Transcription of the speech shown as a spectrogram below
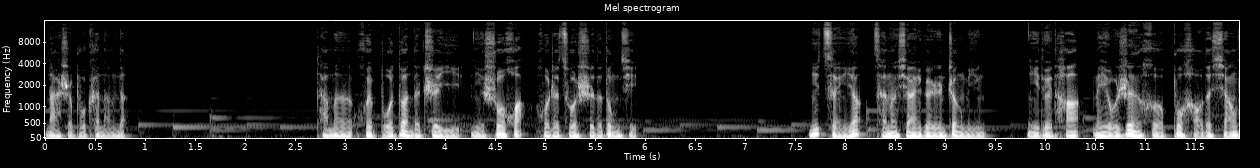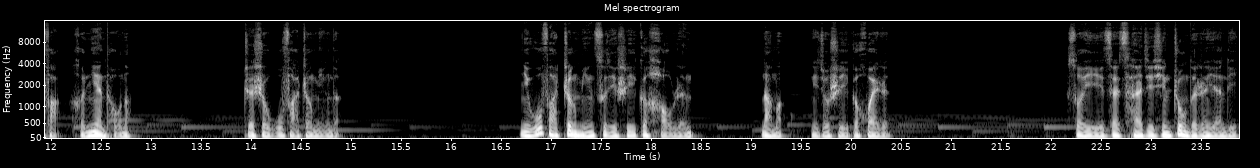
那是不可能的。他们会不断的质疑你说话或者做事的动机。你怎样才能向一个人证明？你对他没有任何不好的想法和念头呢？这是无法证明的。你无法证明自己是一个好人，那么你就是一个坏人。所以在猜忌心重的人眼里，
